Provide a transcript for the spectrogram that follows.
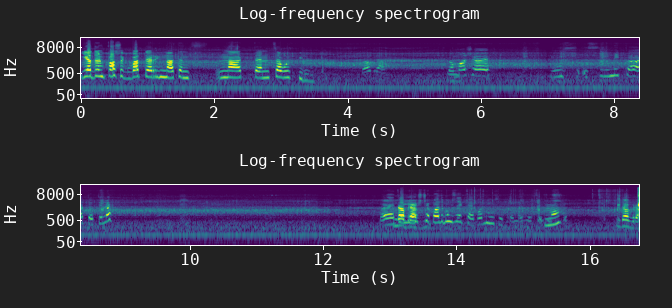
jeden pasek baterii na ten, na ten cały film. Dobra. To może już z filmika to tyle? To Dobra. jeszcze pod muzykę, pod muzykę możecie No. jeszcze. Dobra,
